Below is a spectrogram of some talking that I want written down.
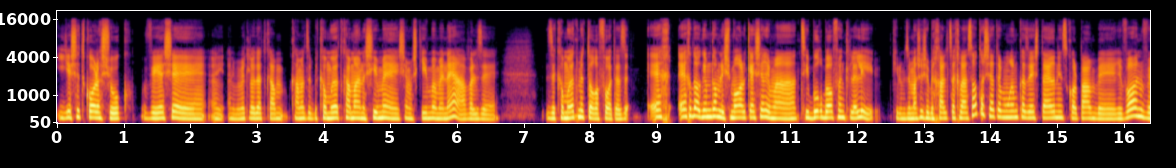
יש את כל השוק ויש, אה, אני, אני באמת לא יודעת כמה, כמה זה בכמויות, כמה אנשים שמשקיעים במניה, אבל זה זה כמויות מטורפות, אז איך, איך דואגים גם לשמור על קשר עם הציבור באופן כללי? כאילו זה משהו שבכלל צריך לעשות, או שאתם אומרים כזה יש את הארנינס כל פעם ברבעון ו...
